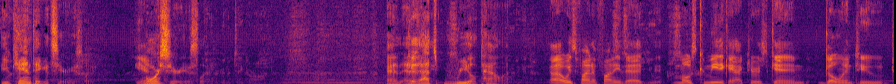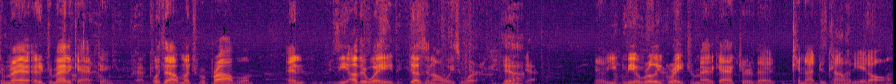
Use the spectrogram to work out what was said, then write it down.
you can take it seriously, Yeah. more seriously, They're gonna take her on. and and that's real talent. I always find it funny that most comedic actors can go into dramatic, uh, dramatic acting without much of a problem, and the other way doesn't always work. Yeah. Yeah. You know, you can be a really great dramatic actor that cannot do comedy at all.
